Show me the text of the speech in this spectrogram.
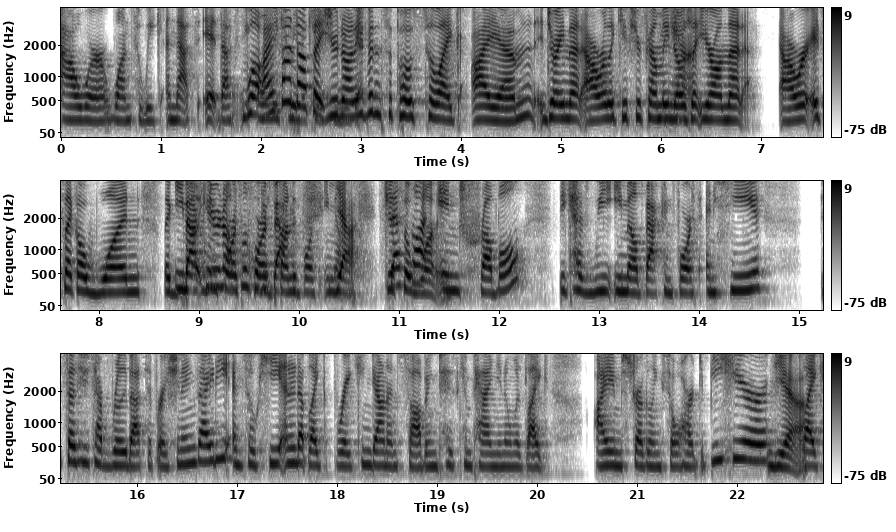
hour once a week, and that's it. That's the Well, I found out that you're not get. even supposed to like IM during that hour. Like if your family knows that you're on that hour, it's like a one like email. back and You're not forth supposed to back and correspondence. forth email. Yeah, Seth just the got one. in trouble because we emailed back and forth, and he Seth used to have really bad separation anxiety, and so he ended up like breaking down and sobbing to his companion and was like, "I am struggling so hard to be here. Yeah. like."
